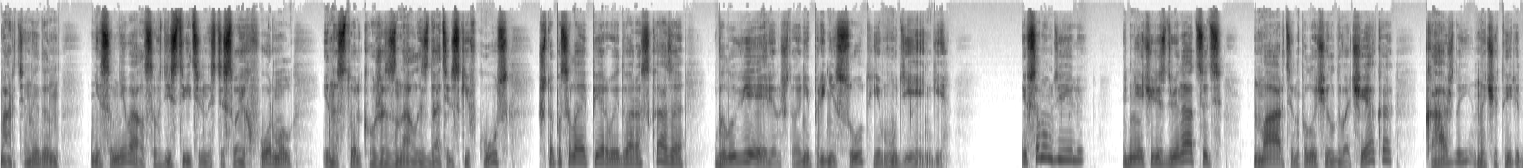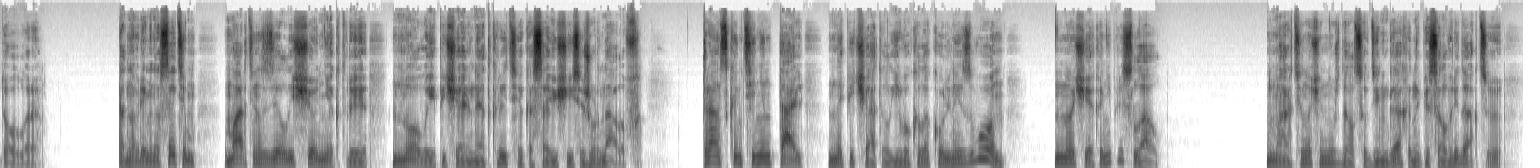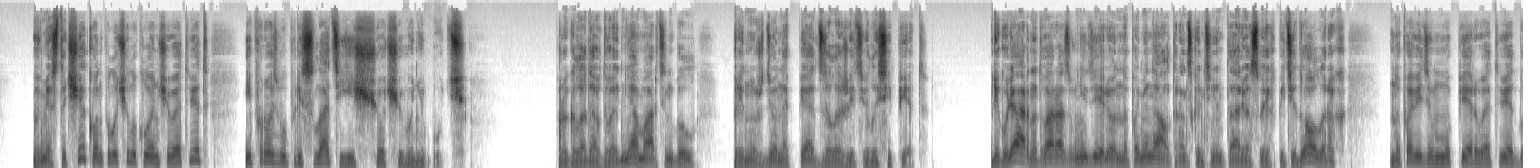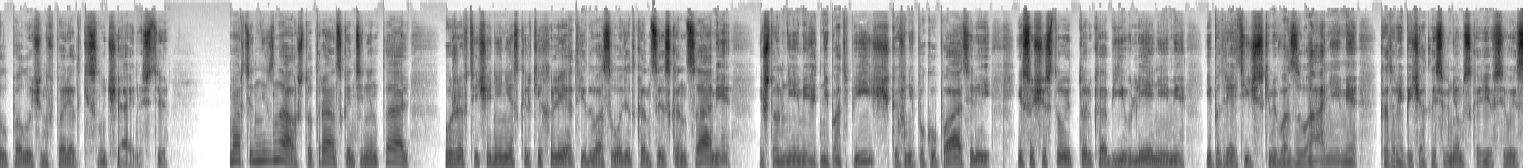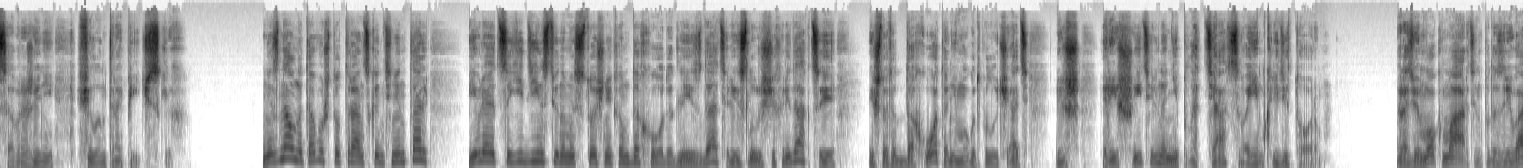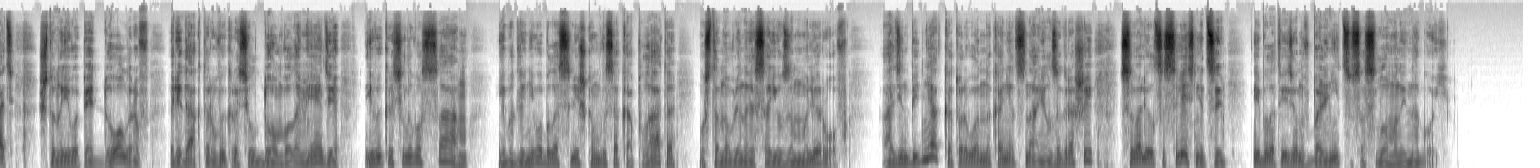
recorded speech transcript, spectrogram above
Мартин Иден не сомневался в действительности своих формул и настолько уже знал издательский вкус, что, посылая первые два рассказа, был уверен, что они принесут ему деньги. И в самом деле, дней через двенадцать Мартин получил два чека, каждый на четыре доллара. Одновременно с этим Мартин сделал еще некоторые новые печальные открытия, касающиеся журналов. «Трансконтиненталь» напечатал его колокольный звон, но чека не прислал. Мартин очень нуждался в деньгах и написал в редакцию. Вместо чека он получил уклончивый ответ и просьбу прислать еще чего-нибудь. Проголодав два дня, Мартин был принужден опять заложить велосипед. Регулярно, два раза в неделю он напоминал трансконтиненталю о своих пяти долларах, но, по-видимому, первый ответ был получен в порядке случайности. Мартин не знал, что трансконтиненталь уже в течение нескольких лет едва сводит концы с концами, и что он не имеет ни подписчиков, ни покупателей, и существует только объявлениями и патриотическими воззваниями, которые печатались в нем, скорее всего, из соображений филантропических не знал на того, что «Трансконтиненталь» является единственным источником дохода для издателей и служащих редакции, и что этот доход они могут получать лишь решительно не платя своим кредиторам. Разве мог Мартин подозревать, что на его пять долларов редактор выкрасил дом в Аламеде и выкрасил его сам, ибо для него была слишком высока плата, установленная Союзом маляров — а один бедняк, которого он, наконец, нанял за гроши, свалился с лестницы и был отвезен в больницу со сломанной ногой.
